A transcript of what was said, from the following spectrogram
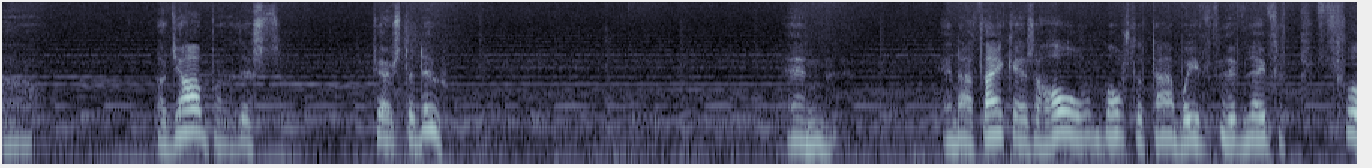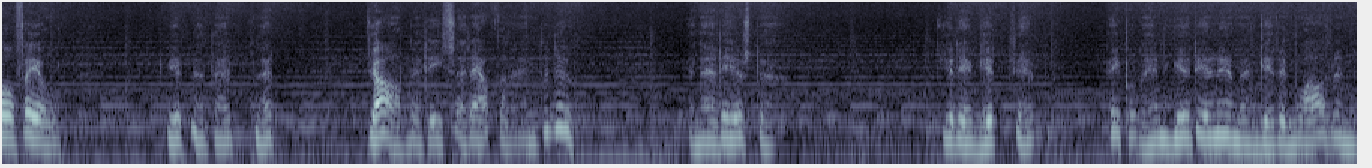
uh, a job for this church to do, and and I think as a whole, most of the time we've they've fulfilled that that job that he set out for them to do, and that is to get in, get people in, get in him, and get involved in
